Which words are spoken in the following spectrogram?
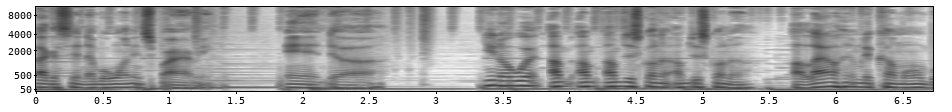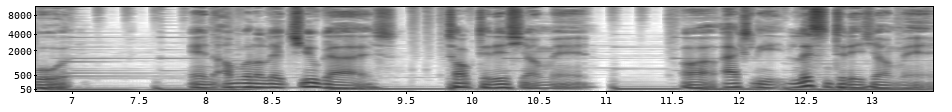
like I said, number one, inspire me. And uh, you know what? I'm, I'm I'm just gonna I'm just gonna allow him to come on board, and I'm gonna let you guys talk to this young man. Uh, actually, listen to this young man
